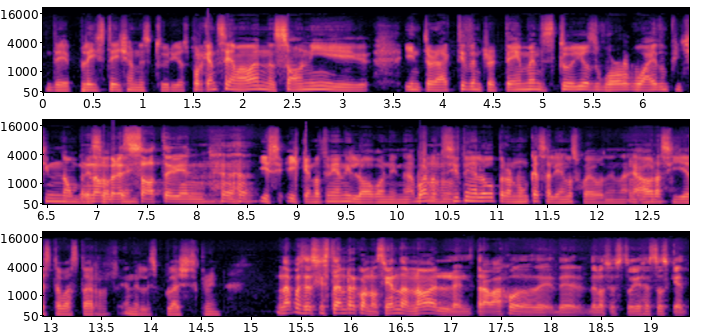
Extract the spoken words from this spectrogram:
de PlayStation Studios? Porque antes se llamaban Sony Interactive Entertainment Studios Worldwide, un pinche nombre. Nombrezote bien. y, y, que no tenía ni logo ni nada. Bueno, sí tenía logo, pero nunca salían los juegos. Ahora sí, este va a estar en el splash screen. No, pues es que están reconociendo, ¿no? El, trabajo de, los estudios estos que,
